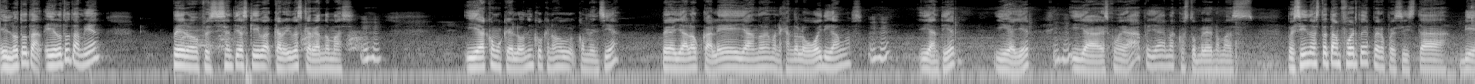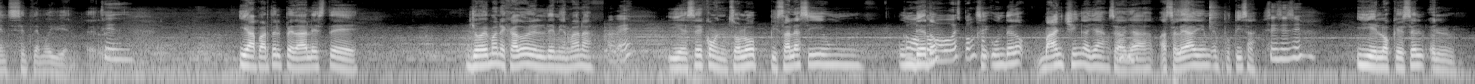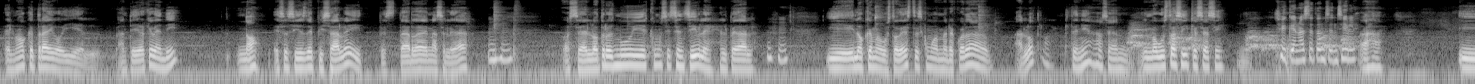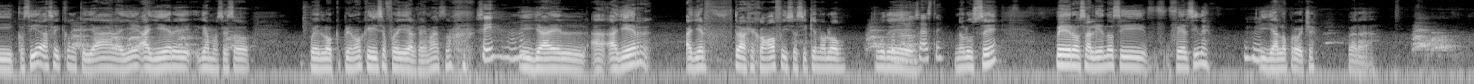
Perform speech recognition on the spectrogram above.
El, otro el otro también, pero pues sí sentías que iba, ibas cargando más. Y era como que lo único que no convencía. Pero ya lo calé, ya ando manejándolo hoy, digamos. Y antier, y ayer. Y ya es como de, ah, pues ya me acostumbré nomás. Pues sí, no está tan fuerte, pero pues sí está bien, se siente muy bien. El- Sí, sí. Y aparte el pedal, este, yo he manejado el de mi hermana. Ok. Y ese con solo pisarle así un, un como, dedo. Como Bob Esponja. Sí, un dedo, va en chinga ya. O sea, ya acelera bien en putiza. Sí, sí, sí. Y lo que es el, el, el nuevo que traigo y el anterior que vendí, no, ese sí es de pisarle y pues tarda en acelerar. O sea, el otro es muy, es como si sensible, el pedal. Ujú. Y lo que me gustó de este es como me recuerda al otro que tenía. O sea, y me gusta así, que sea así. Sí, que no esté tan sensible. Ajá. Y cosillas así como que ya ayer, ayer eh, digamos, eso, pues lo que primero que hice fue ir al Caimás, ¿no? Sí. Y ya el, a- ayer, ayer trabajé con Office, así que no lo pude, Pues no lo usaste. no lo usé, pero saliendo sí fui al cine y ya lo aproveché para,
